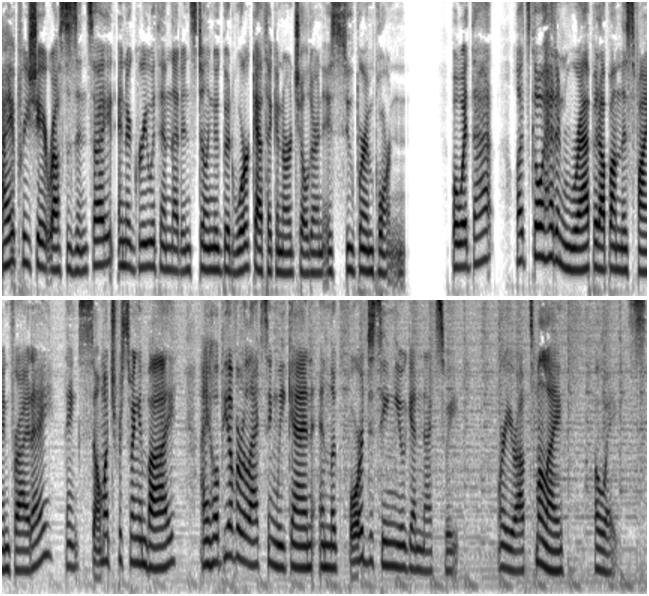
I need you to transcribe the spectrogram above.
I appreciate Ross's insight and agree with him that instilling a good work ethic in our children is super important. But with that, let's go ahead and wrap it up on this fine Friday. Thanks so much for swinging by. I hope you have a relaxing weekend and look forward to seeing you again next week, where your optimal life awaits.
